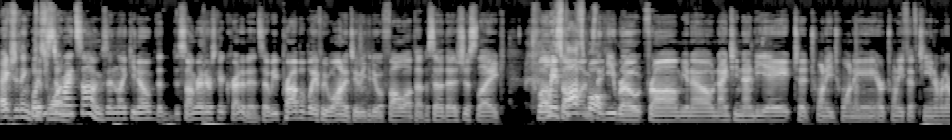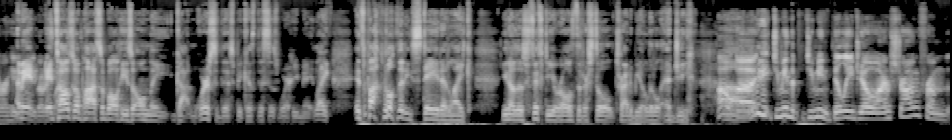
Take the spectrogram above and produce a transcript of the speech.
I actually think Well, this he still one writes songs, and like you know, the, the songwriters get credited. So we probably, if we wanted to, we could do a follow up episode that is just like twelve I mean, it's songs possible- that he wrote from you know 1998 to 2020 or 2015 or whatever. He, I he mean, wrote it's also song. possible he's only gotten worse at this because this is where he made like it's possible that he stayed in like you know those 50 year olds that are still trying to be a little edgy. Oh, uh, mean, do you mean the? Do you mean Billie Joe Armstrong from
